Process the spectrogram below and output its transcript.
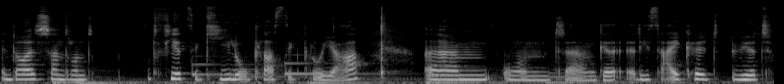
in Deutschland rund 40 Kilo Plastik pro Jahr. Ähm, und ähm, recycelt wird,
